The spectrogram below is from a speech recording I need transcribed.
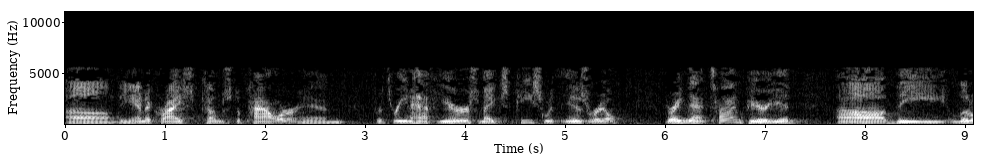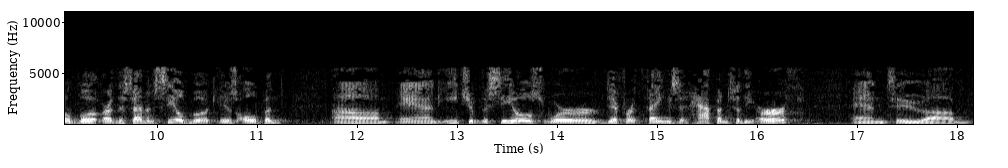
Um, the Antichrist comes to power and for three and a half years makes peace with Israel. During that time period, uh, the little book or the seven sealed book is opened, um, and each of the seals were different things that happened to the earth and to um,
